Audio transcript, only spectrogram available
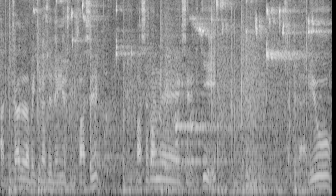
Ανεξάρτητα από εκείνος δεν τελείωσε τη φάση. Η πάσα ήταν ε, εξαιρετική. Σακελαρίου.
